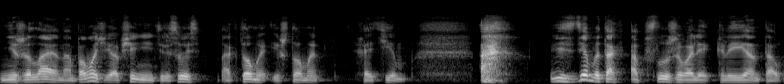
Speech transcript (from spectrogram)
не желая нам помочь и вообще не интересуясь, а кто мы и что мы хотим. Ах, везде бы так обслуживали клиентов.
